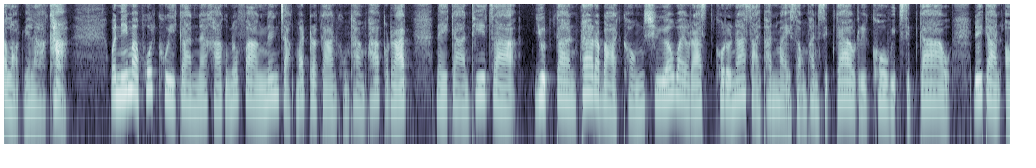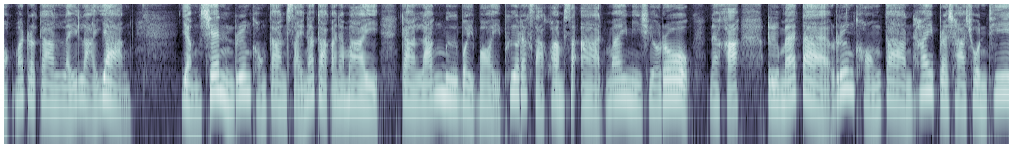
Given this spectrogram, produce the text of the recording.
ตลอดเวลาค่ะ วันนี้มาพูดคุยกันนะคะ คุณผู้ฟังเนื่องจากมาตรการของทางภาครัฐ ในการที่จะหยุดการแพร่ระบาดของเชื้อไวรัสโคโรนาสายพันธุ์ใหม่ 2019 หรือโควิด -19 ด้วยการออกมาตรการหลาย ๆ อย่าง อย่างเช่น เรื่องของการใส่หน้ากากอนามัย การล้างมือบ่อยๆ เพื่อรักษาความสะอาดไม่มีเชื้อโรคนะคะ หรือแม้แต่เรื่องของการให้ประชาชนที่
